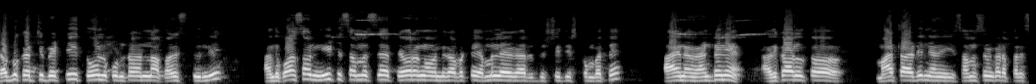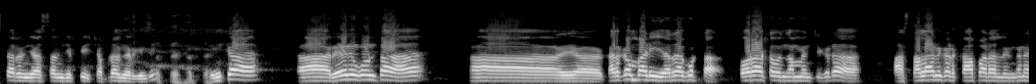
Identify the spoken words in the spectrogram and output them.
డబ్బు ఖర్చు పెట్టి తోలుకుంటున్న పరిస్థితి ఉంది. అందుకోసం నీటి సమస్య తీవ్రంగా ఉంది కాబట్టి ఎమ్మెల్యే గారి దృష్టి తీసుకొని ఆయన వెంటనే అధికారులతో మాట్లాడి నేను ఈ సమస్యను కూడా పరిష్కారం చేస్తానని చెప్పి చెప్పడం జరిగింది. ఇంకా ఆ, రేణుగుంట ఆ, కరకంబాడి ఎర్రగుట్ట పోరాటం సంబంధించి కూడా ఆ స్థలాన్ని కూడా కాపాడాలని కూడా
